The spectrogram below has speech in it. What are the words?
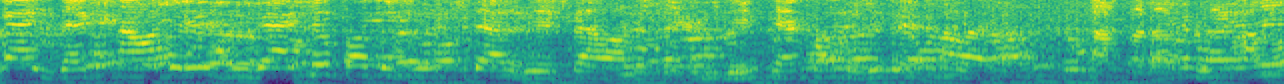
গাইস দেখেন আমাদের এই দুটো একশো কত চাল দিয়েছে আমাদের দেখেন দিয়েছে কত দিবে রাস্তাটা খুব ভালো।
